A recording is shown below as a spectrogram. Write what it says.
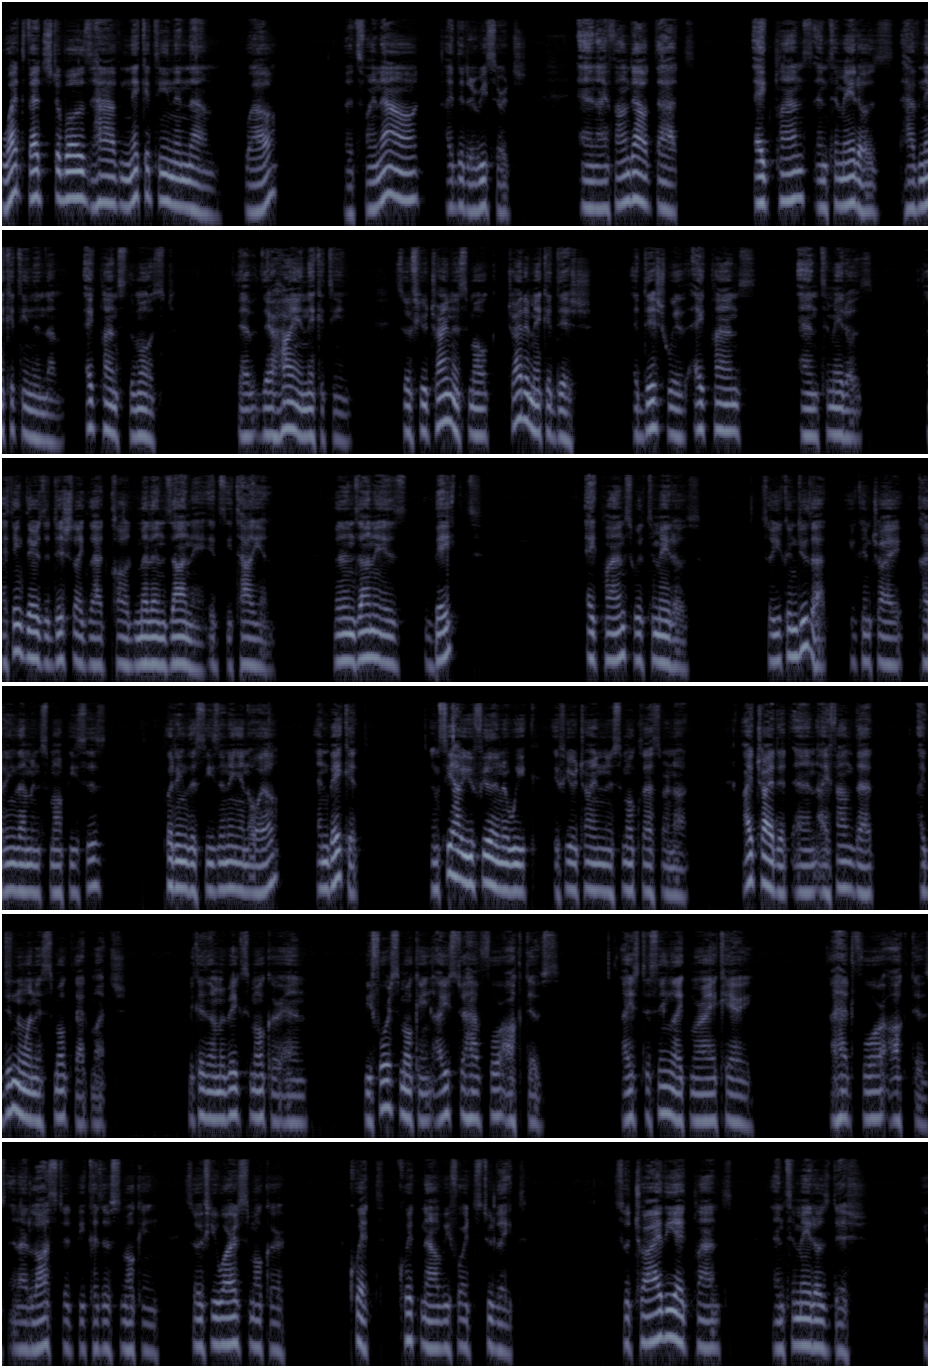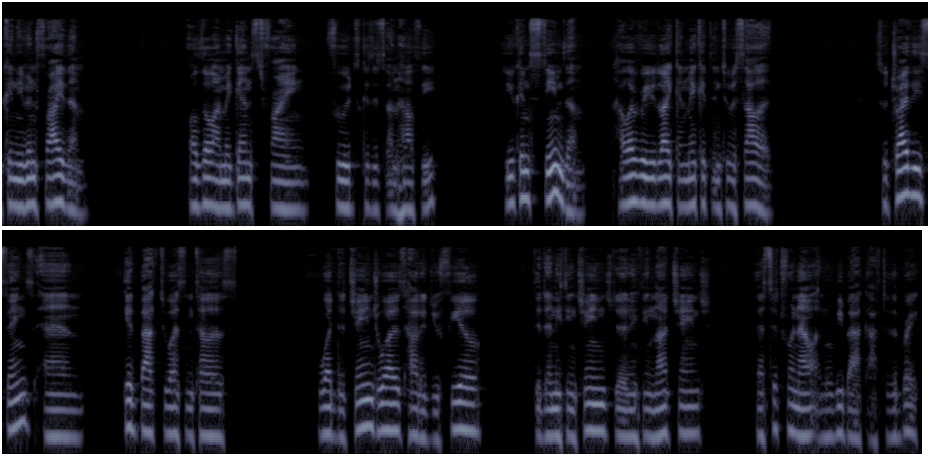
What vegetables have nicotine in them? Well, let's find out. I did a research and I found out that eggplants and tomatoes have nicotine in them. Eggplants the most. They're, they're high in nicotine. So if you're trying to smoke, try to make a dish. A dish with eggplants and tomatoes. I think there's a dish like that called melanzane. It's Italian. Melanzane is baked eggplants with tomatoes. So you can do that. You can try cutting them in small pieces, putting the seasoning in oil, and bake it. And see how you feel in a week if you're trying to smoke less or not. I tried it and I found that I didn't want to smoke that much because I'm a big smoker and before smoking I used to have four octaves. I used to sing like Mariah Carey. I had four octaves and I lost it because of smoking. So if you are a smoker, quit. Quit now before it's too late. So try the eggplant and tomatoes dish. You can even fry them. Although I'm against frying foods because it's unhealthy, you can steam them however you like and make it into a salad. So try these things and get back to us and tell us what the change was, how did you feel, did anything change, did anything not change. That's it for now, and we'll be back after the break.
